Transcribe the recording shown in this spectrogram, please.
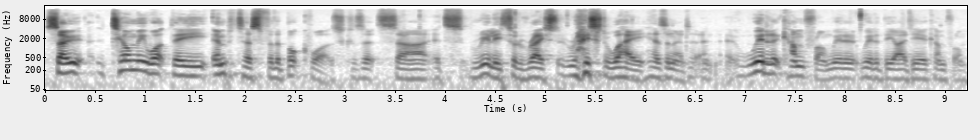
So tell me what the impetus for the book was, because it's uh, it's really sort of raced raced away, hasn't it? And where did it come from? Where did where did the idea come from?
